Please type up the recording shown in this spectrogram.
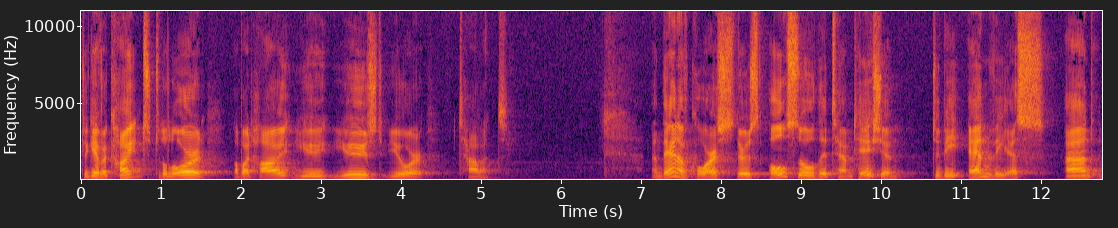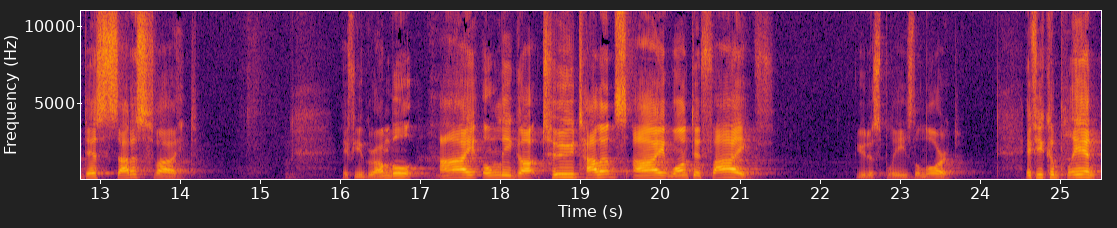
to give account to the Lord about how you used your talent. And then, of course, there's also the temptation to be envious and dissatisfied. If you grumble, I only got two talents, I wanted five you displease the Lord. If you complain,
